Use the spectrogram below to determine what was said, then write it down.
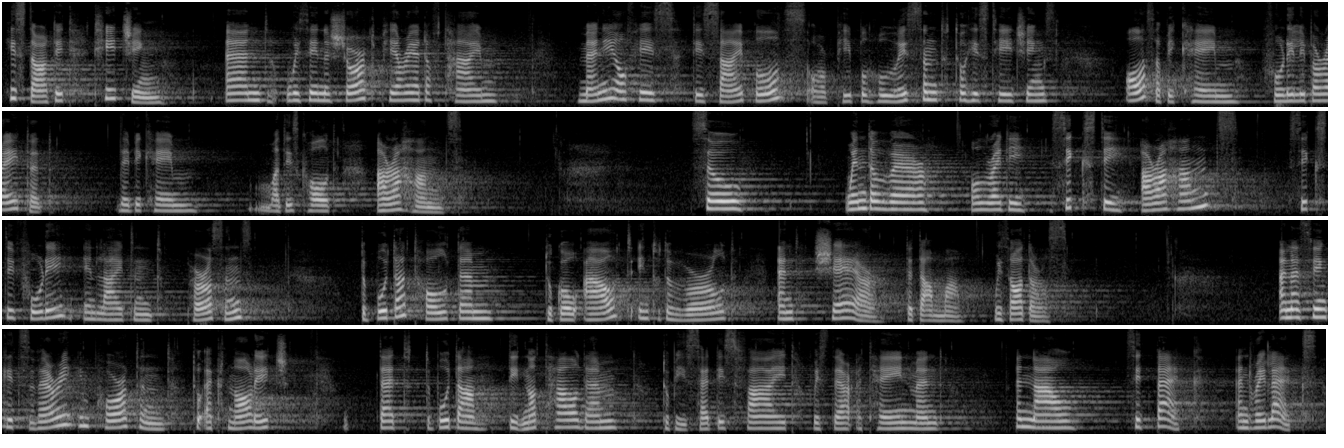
he started teaching. And within a short period of time, many of his disciples or people who listened to his teachings also became fully liberated. They became what is called arahants. So, when there were already 60 arahants, 60 fully enlightened persons, the Buddha told them to go out into the world and share the Dhamma with others. And I think it's very important to acknowledge that the Buddha did not tell them to be satisfied with their attainment and now sit back and relax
